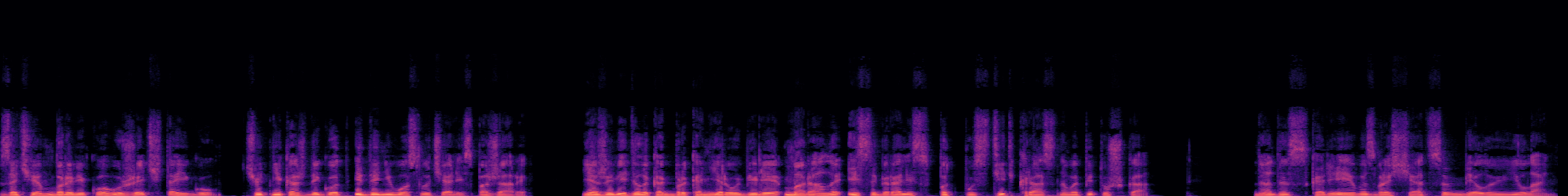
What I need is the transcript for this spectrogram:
Зачем Боровикову жечь тайгу? Чуть не каждый год и до него случались пожары. Я же видела, как браконьеры убили морала и собирались подпустить красного петушка. Надо скорее возвращаться в Белую Елань.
